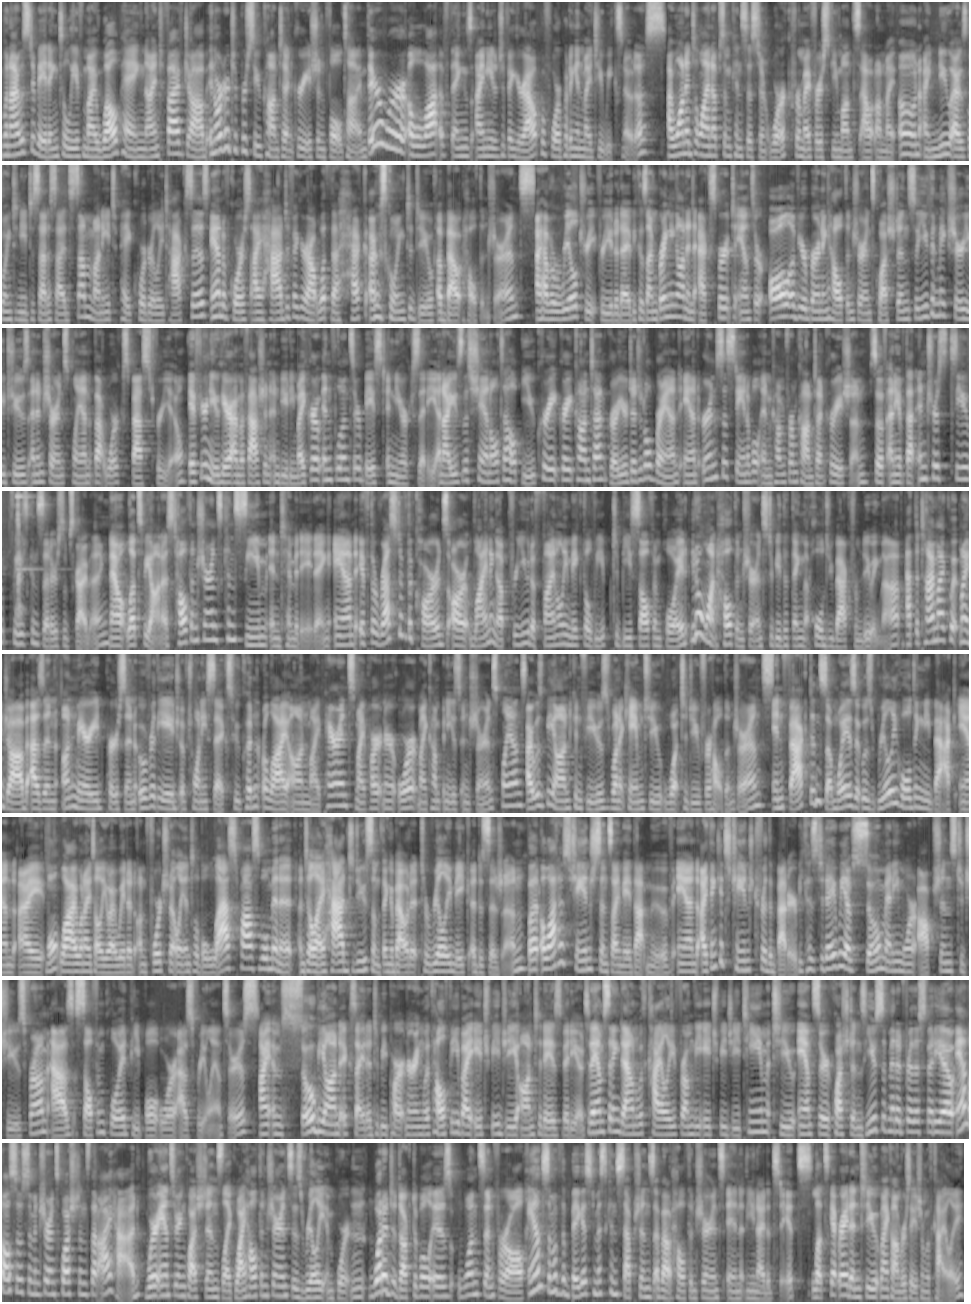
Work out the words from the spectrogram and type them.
When I was debating to leave my well paying 9 to 5 job in order to pursue content creation full time, there were a lot of things I needed to figure out before putting in my two weeks' notice. I wanted to line up some consistent work for my first few months out on my own. I knew I was going to need to set aside some money to pay quarterly taxes, and of course, I had to figure out what the heck I was going to do about health insurance. I have a real treat for you today because I'm bringing on an expert to answer all of your burning health insurance questions so you can make sure you choose an insurance plan that works best for you. If you're new here, I'm a fashion and beauty micro influencer based in New York City, and I use this channel to help you create great content, grow your digital brand, and earn sustainable income from content creation. So if any of that interests you, please consider subscribing. Now, let's be honest, health insurance can seem intimidating, and if the rest of the cards are lining up for you to finally make the leap to be self employed, you don't want health insurance to be the thing that holds you back from doing that. At the time I quit my job as an unmarried person over the age of 26 who couldn't rely on my parents, my partner, or my company's insurance plans, I was beyond confused when it came to what to do for health insurance. In fact, in some ways, it was really holding me back, and I won't lie when I tell you I waited, unfortunately, until the last possible minute until I had to do something about it to really make a decision. But a lot has changed since I made that move, and I think it's changed for the better because today we have so many more options to choose from as self employed people or as freelancers. I am so beyond excited to be partnering with HealthEE by HBG on today's video. Today I'm sitting down with Kylie from the HBG team to answer questions you submitted for this video and also some insurance questions that I had. We're answering questions like why health insurance is really important, what a deductible is once and for all, and some of the biggest misconceptions about health insurance in the United States. Let's get right into my conversation with Kylie.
